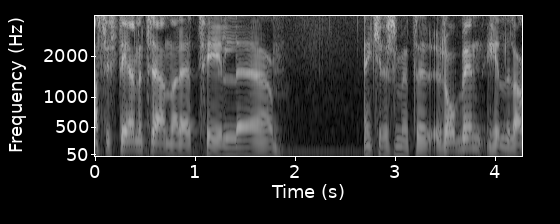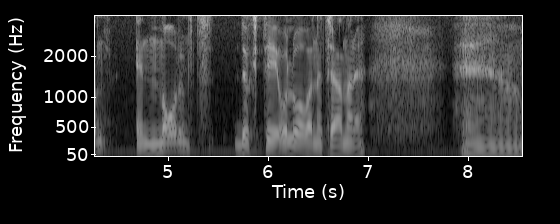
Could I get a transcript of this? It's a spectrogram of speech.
assisterande tränare till eh, en kille som heter Robin Hildeland. Enormt duktig och lovande tränare. Eh,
